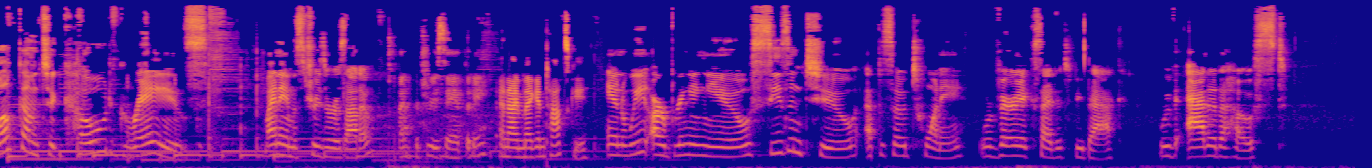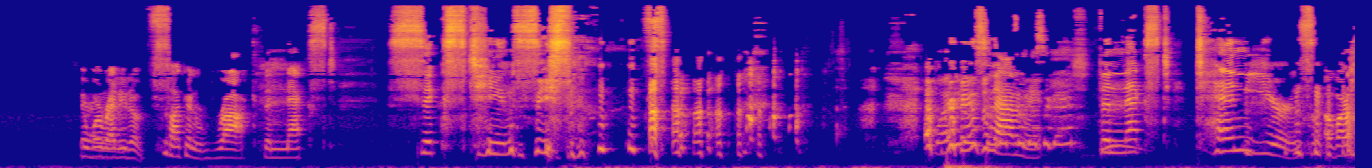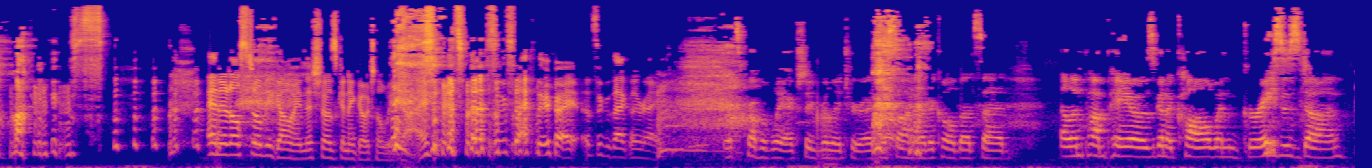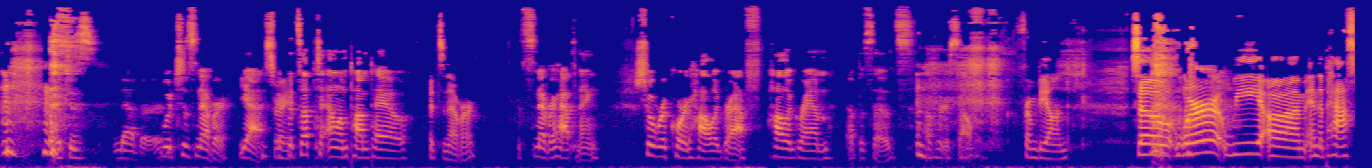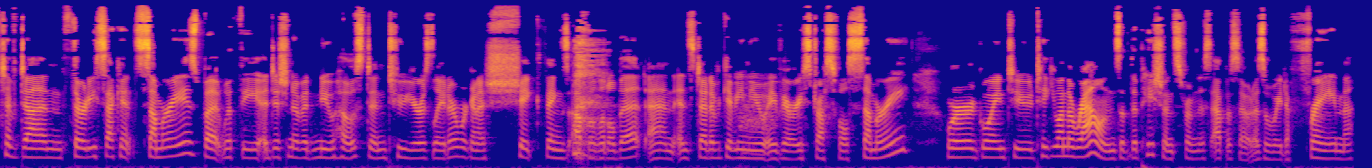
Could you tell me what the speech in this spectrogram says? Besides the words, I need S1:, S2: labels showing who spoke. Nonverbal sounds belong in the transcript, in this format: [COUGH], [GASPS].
S1: Welcome to Code Grays. My name is Teresa Rosado,
S2: I'm Patrice Anthony.
S3: And I'm Megan Totsky.
S1: and we are bringing you season two, episode 20. We're very excited to be back. We've added a host, and we're ready to fucking rock the next 16 [LAUGHS] seasons.
S2: Why did I
S1: Grey's
S2: sign up for
S1: Anatomy.
S2: this again?
S1: The next 10 years [LAUGHS] of our lives. [LAUGHS]
S3: and it'll still be going. The show's going to go till we die. [LAUGHS]
S1: That's exactly right. That's exactly right.
S2: That's probably actually really true. I just saw an article that said Ellen Pompeo is going to call when Grey's is done, which is never.
S1: Which is never. Yeah.
S3: That's right.
S1: If it's up to Ellen Pompeo,
S3: it's never.
S1: it's never happening. She'll record holograph hologram episodes of herself.
S3: From beyond. So we're we um in the past have done 30 second summaries, but with the addition of a new host and two years later, we're gonna shake things up a little bit and instead of giving you a very stressful summary, we're going to take you on the rounds of the patients from this episode as a way to frame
